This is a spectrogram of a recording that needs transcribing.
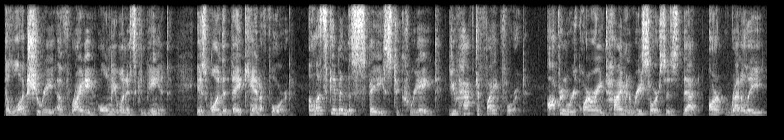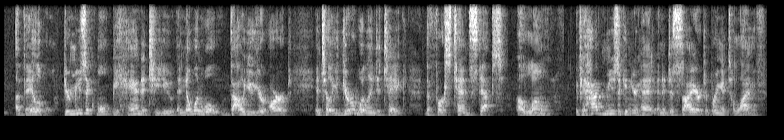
the luxury of writing only when it's convenient is one that they can't afford. Unless given the space to create, you have to fight for it, often requiring time and resources that aren't readily available. Your music won't be handed to you, and no one will value your art until you're willing to take the first 10 steps alone. If you have music in your head and a desire to bring it to life,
